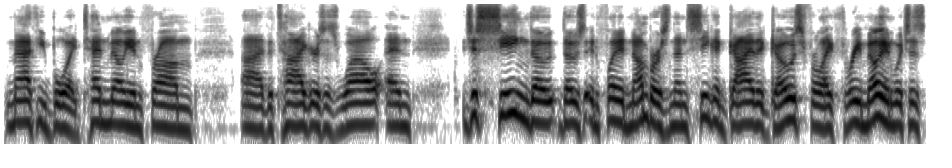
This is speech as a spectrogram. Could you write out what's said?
Matthew Boyd, 10 million from uh, the Tigers as well. And just seeing those those inflated numbers and then seeing a guy that goes for like three million, which is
